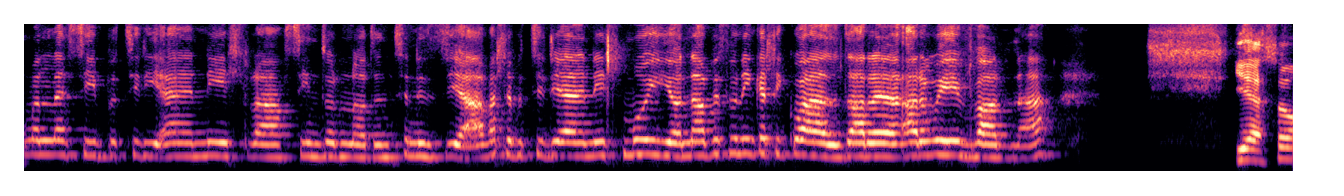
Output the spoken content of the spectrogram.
weles i bod ti wedi ennill ras un diwrnod yn Tunisia. Falle bod ti wedi ennill mwy o na beth o'n i'n gallu gweld ar y, ar y wefan na. Ie, yeah, so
